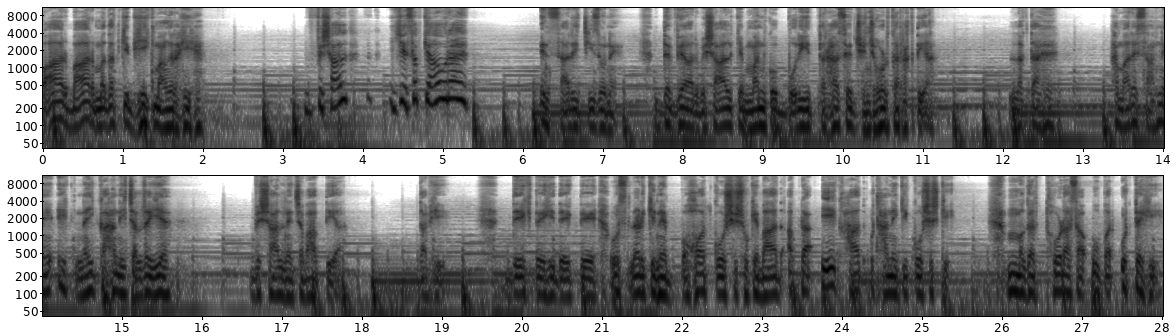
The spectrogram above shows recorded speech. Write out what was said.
बार बार मदद की भीख मांग रही है। विशाल ये सब क्या हो रहा है? इन सारी चीज़ों ने दिव्या और विशाल के मन को बुरी तरह से झिझोड़ कर रख दिया। लगता है हमारे सामने एक नई कहानी चल रही है। विशाल ने जवाब दिया। तभी देखते ही देखते उस लड़की ने बहुत कोशिशों के बाद अपना एक हाथ उठाने की कोशिश की। मगर थोड़ा सा ऊपर उठते ही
